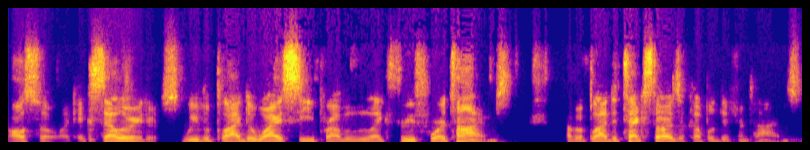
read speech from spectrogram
also like accelerators we've applied to yc probably like three four times I've applied to Techstars a couple different times.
